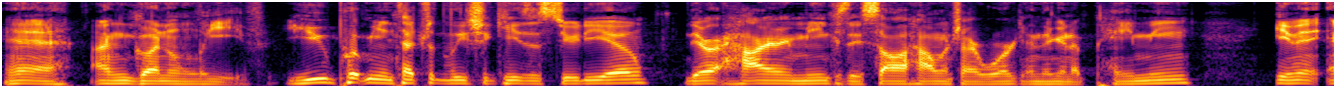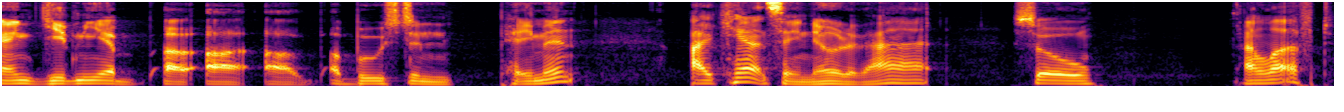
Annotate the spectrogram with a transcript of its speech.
eh, I'm to leave. You put me in touch with Alicia Keys' studio. They're hiring me because they saw how much I work and they're to pay me even and give me a, a, a, a boost in payment. I can't say no to that. So I left.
